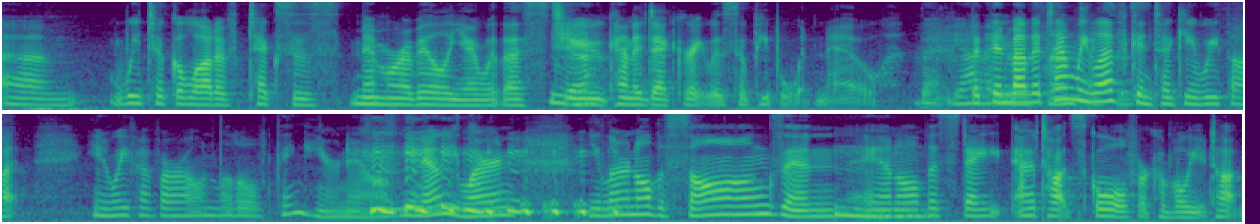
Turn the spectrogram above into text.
um, we took a lot of Texas memorabilia with us to Yeah. kind of decorate with so people would know. But yeah, but then by the time from we left Kentucky, we thought, you know, we have our own little thing here now. You know, you learn you learn all the songs and and all Mm-hmm. the state. I taught school for a couple. You taught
